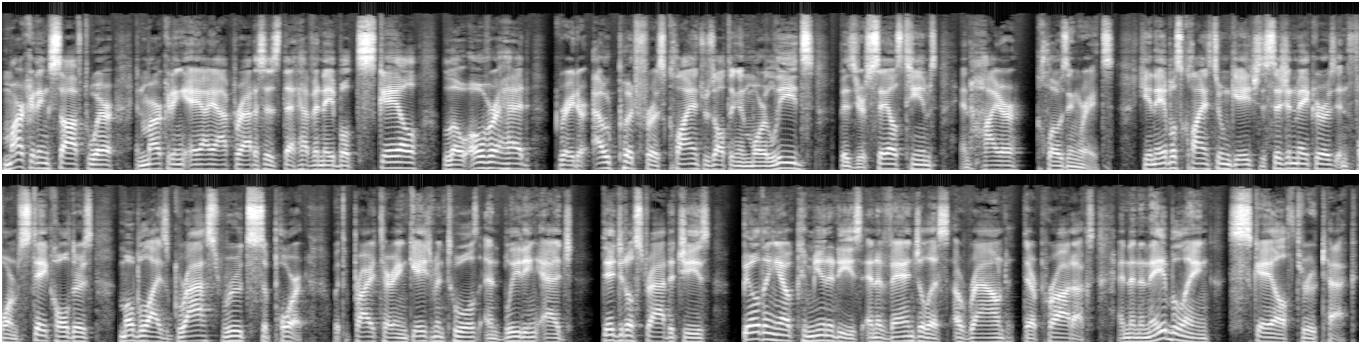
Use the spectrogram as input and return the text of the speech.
marketing software, and marketing AI apparatuses that have enabled scale, low overhead, greater output for his clients, resulting in more leads, busier sales teams, and higher closing rates. He enables clients to engage decision makers, inform stakeholders, mobilize grassroots support with proprietary engagement tools and bleeding edge digital strategies building out communities and evangelists around their products, and then enabling scale through tech.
